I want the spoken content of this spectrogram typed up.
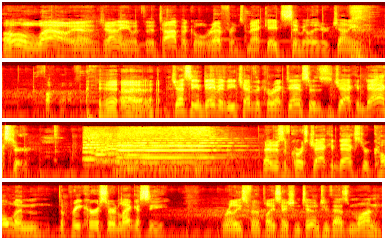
Oh wow, yeah, Johnny with the topical reference, Matt Gaetz Simulator. Johnny, fuck off. Uh, Jesse and David each have the correct answer. This is Jak and Daxter. That is, of course, Jak and Daxter colon the precursor Legacy, released for the PlayStation 2 in 2001.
